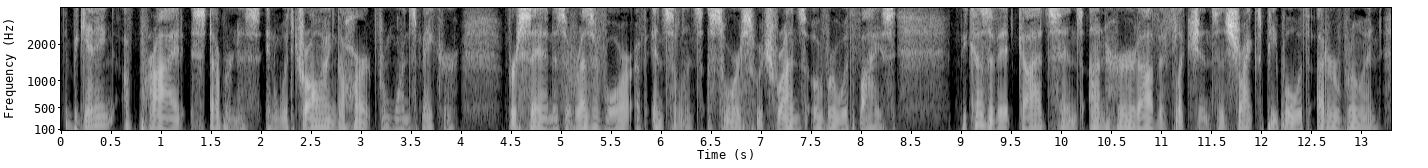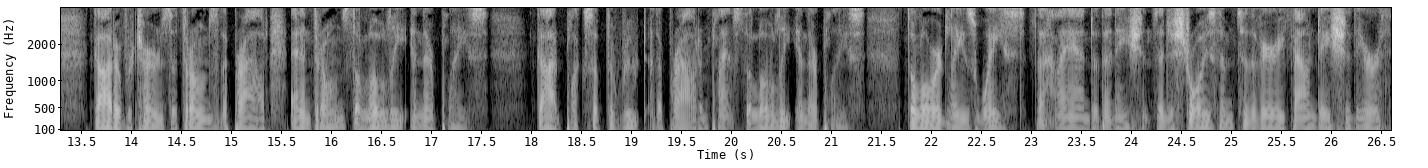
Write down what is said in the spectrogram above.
The beginning of pride is stubbornness in withdrawing the heart from one's Maker. For sin is a reservoir of insolence, a source which runs over with vice. Because of it, God sends unheard of afflictions and strikes people with utter ruin. God overturns the thrones of the proud and enthrones the lowly in their place. God plucks up the root of the proud and plants the lowly in their place. The Lord lays waste the land of the nations and destroys them to the very foundation of the earth.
